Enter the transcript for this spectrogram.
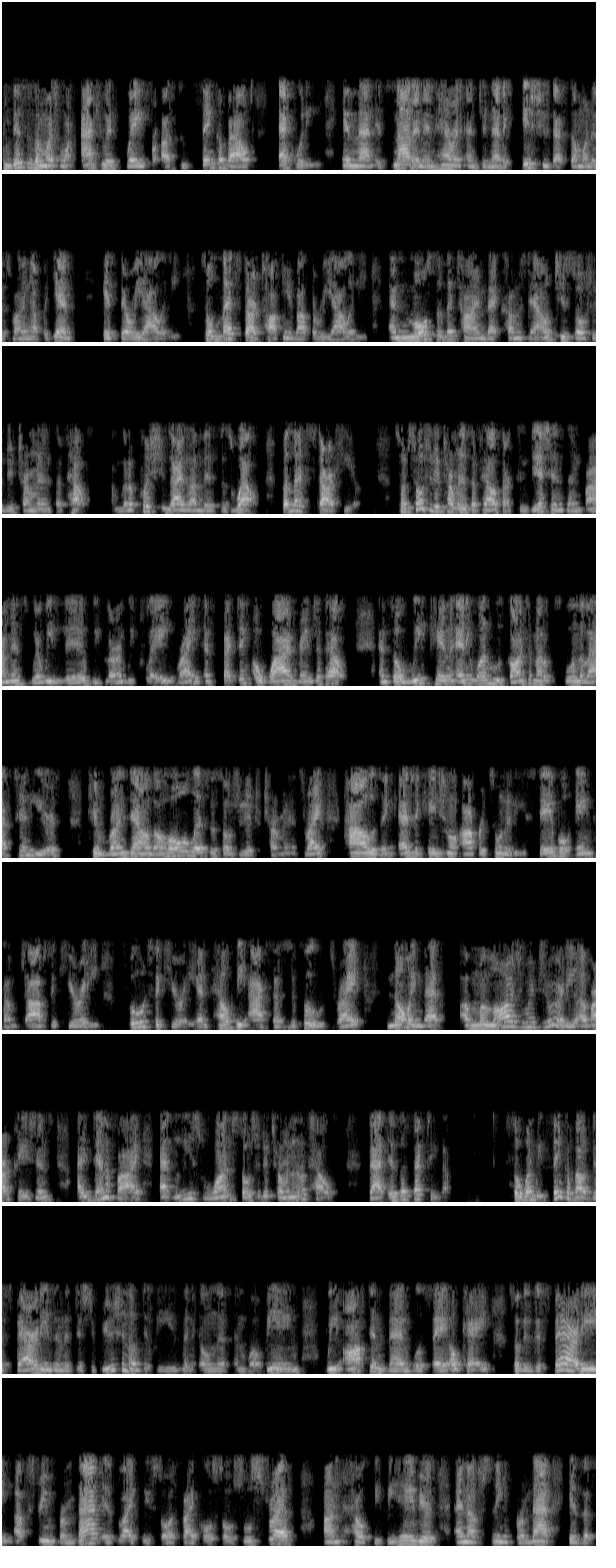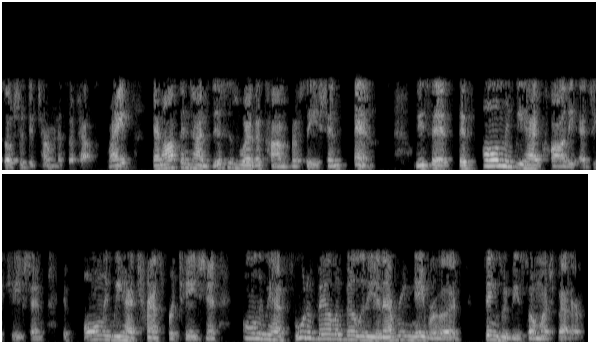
This is a much more accurate way for us to think about equity in that it's not an inherent and genetic issue that someone is running up against, it's their reality. So let's start talking about the reality. And most of the time that comes down to social determinants of health. I'm going to push you guys on this as well. But let's start here. So social determinants of health are conditions and environments where we live, we learn, we play, right? Affecting a wide range of health. And so we can, anyone who's gone to medical school in the last 10 years can run down the whole list of social determinants, right? Housing, educational opportunities, stable income, job security, food security, and healthy access to foods, right? Knowing that a large majority of our patients identify at least one social determinant of health that is affecting them. So when we think about disparities in the distribution of disease and illness and well-being, we often then will say, okay, so the disparity upstream from that is likely psychosocial stress, unhealthy behaviors, and upstream from that is the social determinants of health, right? And oftentimes this is where the conversation ends. We said, if only we had quality education, if only we had transportation, only we had food availability in every neighborhood, things would be so much better.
